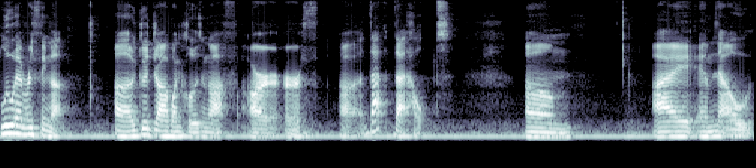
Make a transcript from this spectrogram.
blew everything up. Uh, good job on closing off our Earth. Uh, that that helped. Um, I am now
